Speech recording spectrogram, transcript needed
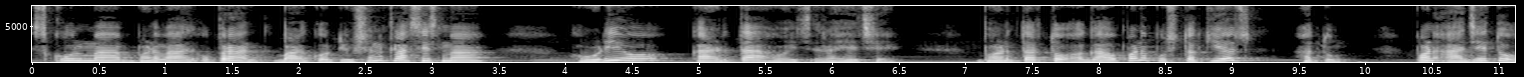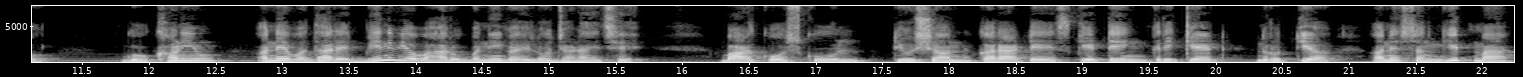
સ્કૂલમાં ભણવા ઉપરાંત બાળકો ટ્યુશન ક્લાસીસમાં હોડીઓ કાઢતા હોય રહે છે. ભણતર તો અગાઉ પણ પુસ્તકીય જ હતું, પણ આજે તો ગોખણિયું અને વધારે બિનવ્યવહારુ બની ગયેલું જણાય છે. બાળકો school, tuition, karate, skating, cricket, નૃત્ય અને સંગીતમાં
